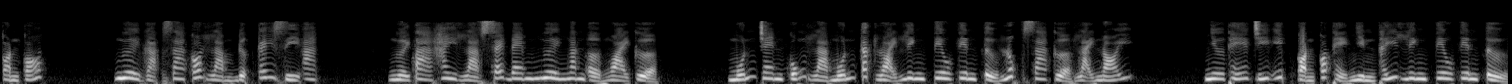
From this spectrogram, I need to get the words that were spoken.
Còn có. Ngươi gạt ra có làm được cái gì à? Người ta hay là sẽ đem ngươi ngăn ở ngoài cửa. Muốn chen cũng là muốn các loại linh tiêu tiên tử lúc ra cửa lại nói. Như thế chí ít còn có thể nhìn thấy linh tiêu tiên tử.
